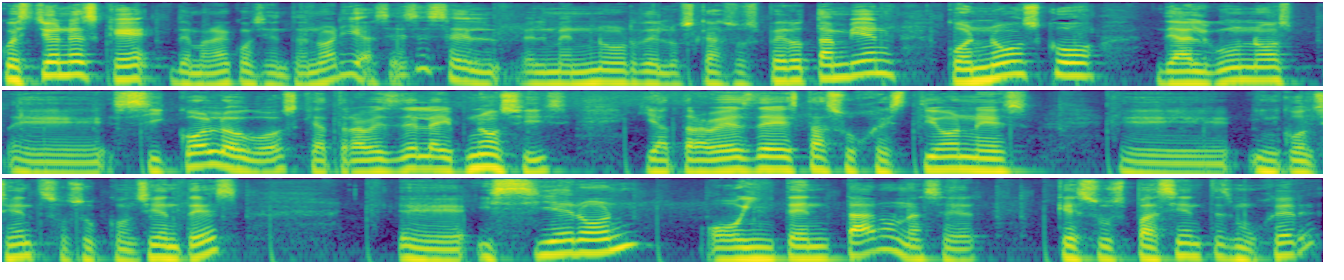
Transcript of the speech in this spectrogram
Cuestiones que de manera consciente no harías. Ese es el, el menor de los casos. Pero también conozco de algunos eh, psicólogos que a través de la hipnosis y a través de estas sugestiones eh, inconscientes o subconscientes, eh, hicieron o intentaron hacer que sus pacientes mujeres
